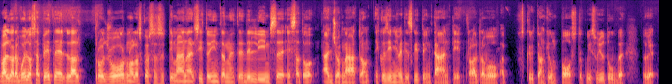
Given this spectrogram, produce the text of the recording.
Allora, voi lo sapete, l'altro giorno, la scorsa settimana, il sito internet dell'Inps è stato aggiornato e così mi avete scritto in tanti. Tra l'altro avevo scritto anche un post qui su YouTube dove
